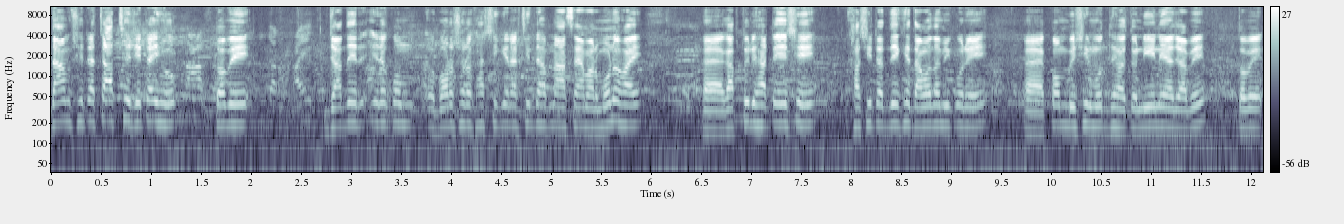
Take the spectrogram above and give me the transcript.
দাম সেটা চাচ্ছে যেটাই হোক তবে যাদের এরকম বড় সড়ো খাসি কেনার চিন্তাভাবনা আছে আমার মনে হয় আহ, হাটে এসে খাসিটা দেখে দামাদামি করে কম বেশির মধ্যে হয়তো নিয়ে নেওয়া যাবে। তবে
